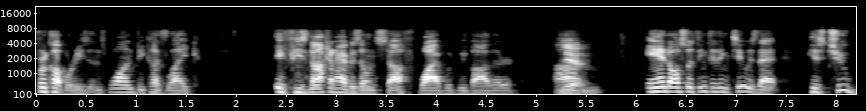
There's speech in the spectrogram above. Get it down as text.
for a couple reasons. One, because like, if he's not gonna have his own stuff, why would we bother? Um, Yeah. And also, I think the thing too is that his two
